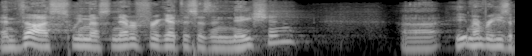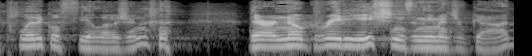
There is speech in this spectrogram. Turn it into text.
And thus, we must never forget this as a nation. Uh, remember, he's a political theologian. there are no gradations in the image of God.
